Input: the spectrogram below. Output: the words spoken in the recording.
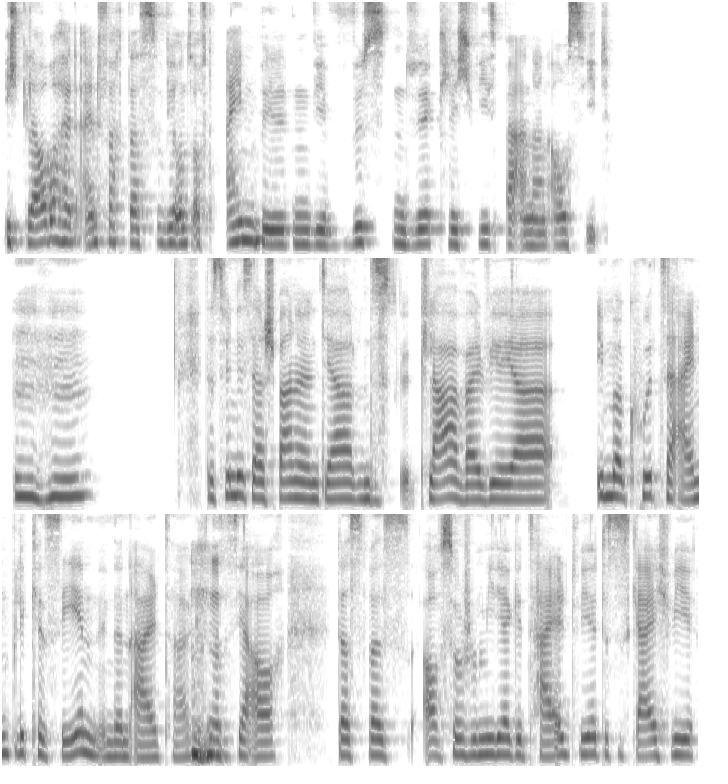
ich glaube halt einfach, dass wir uns oft einbilden, wir wüssten wirklich, wie es bei anderen aussieht. Mhm. Das finde ich sehr spannend, ja. Und das ist klar, weil wir ja immer kurze Einblicke sehen in den Alltag. Mhm. Das ist ja auch das, was auf Social Media geteilt wird. Das ist gleich wie,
